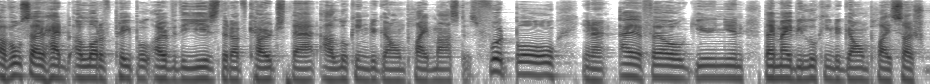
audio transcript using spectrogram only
I've also had a lot of people over the years that I've coached that are looking to go and play Masters football, you know, AFL, Union. They may be looking to go and play social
